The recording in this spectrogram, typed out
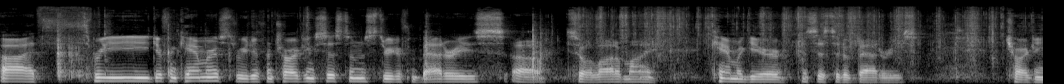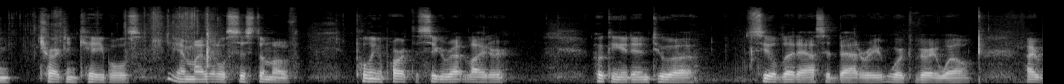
Uh, I had three different cameras, three different charging systems, three different batteries. Uh, so a lot of my camera gear consisted of batteries, charging charging cables and my little system of pulling apart the cigarette lighter, hooking it into a sealed lead acid battery worked very well. I,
